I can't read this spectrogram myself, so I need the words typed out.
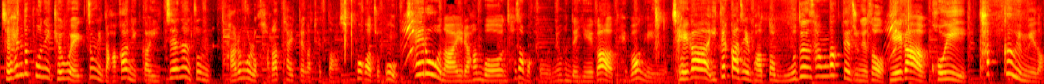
제 핸드폰이 결국 액정이 나가니까 이제는 좀 다른 걸로 갈아탈 때가 됐다 싶어가지고 새로운 아이를 한번 찾아봤거든요. 근데 얘가 대박이에요. 제가 이때까지 봤던 모든 삼각대 중에서 얘가 거의 탑 급입니다.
